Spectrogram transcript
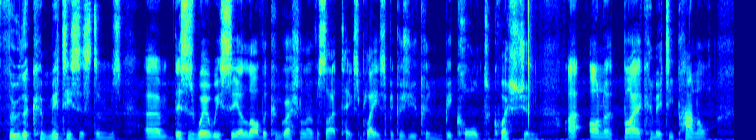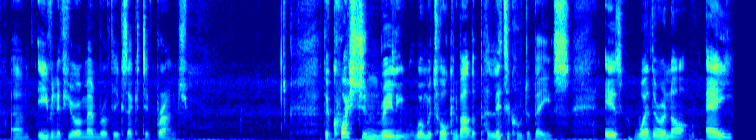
through the committee systems, um, this is where we see a lot of the congressional oversight takes place because you can be called to question uh, on a by a committee panel, um, even if you're a member of the executive branch. The question, really, when we're talking about the political debates, is whether or not A,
